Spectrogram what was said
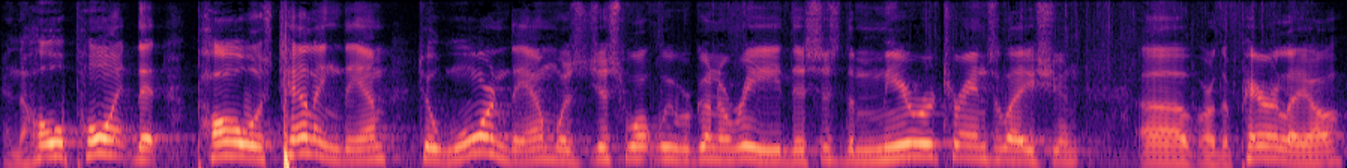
And the whole point that Paul was telling them to warn them was just what we were going to read. This is the mirror translation of, or the parallel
